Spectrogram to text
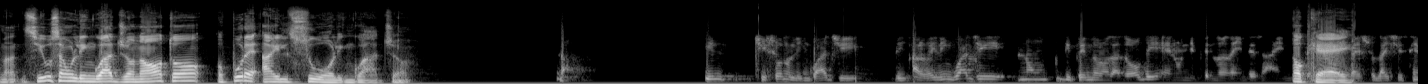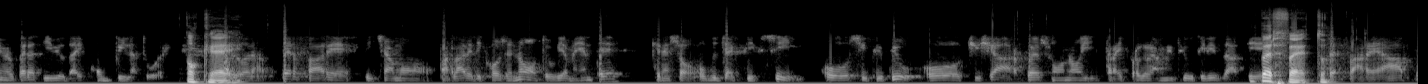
ma si usa un linguaggio noto oppure ha il suo linguaggio? Il- ci sono linguaggi Allora, i linguaggi non dipendono da Adobe e non dipendono dai design, Ok. spesso dai sistemi operativi o dai compilatori. Ok. Allora, per fare, diciamo, parlare di cose note, ovviamente, che ne so, Objective-C o C++ o C Sharp sono i- tra i programmi più utilizzati Perfetto. per fare app,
